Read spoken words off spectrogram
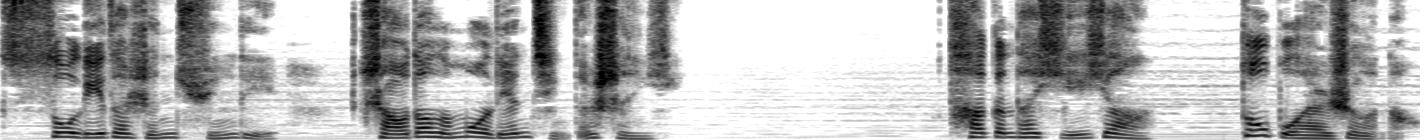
苏黎在人群里找到了莫连锦的身影。他跟他一样，都不爱热闹，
